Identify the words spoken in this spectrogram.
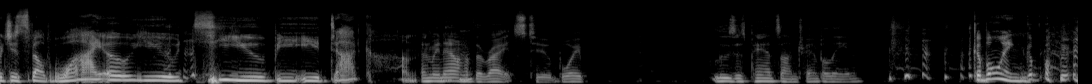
which is spelled Y O U T U B E dot com. And we now have the rights to boy loses pants on trampoline. Gaboing. Good boy.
